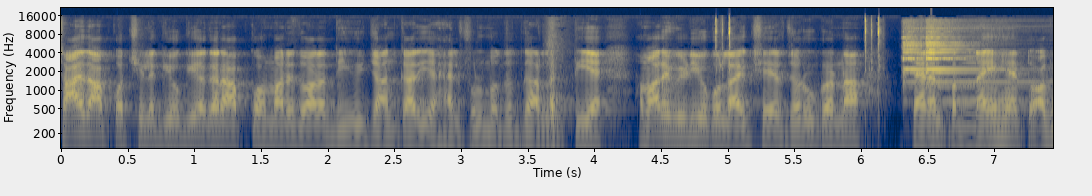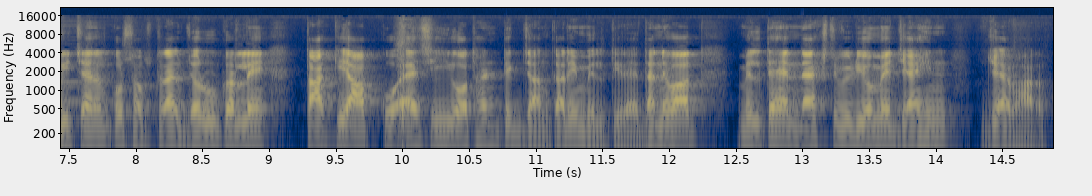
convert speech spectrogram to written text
शायद आपको आपको अच्छी लगी होगी। अगर आपको हमारे द्वारा दी हुई जानकारी या हेल्पफुल मददगार लगती है, हमारे वीडियो को लाइक शेयर ज़रूर करना। चैनल पर नए हैं तो अभी चैनल को सब्सक्राइब ज़रूर कर लें, ताकि आपको ऐसी ही ऑथेंटिक जानकारी मिलती रहे। धन्यवाद। मिलते हैं नेक्स्ट वीडियो में। जय हिंद, जय भारत।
